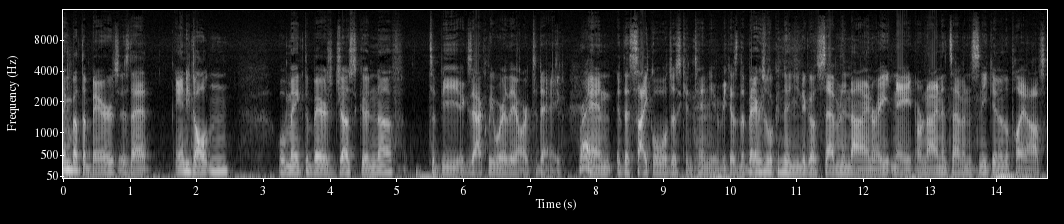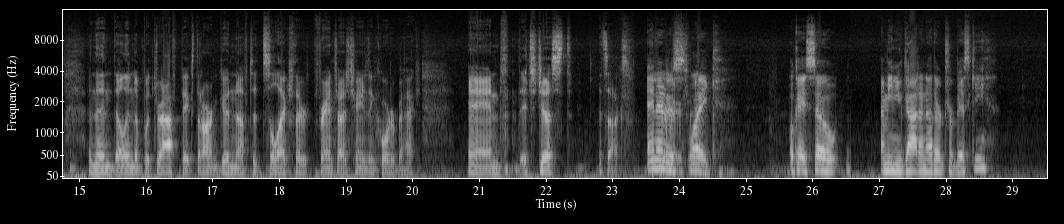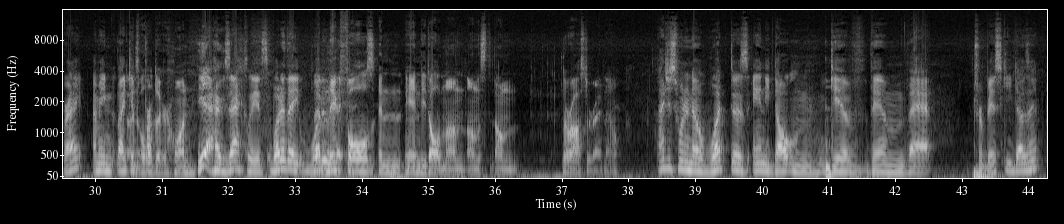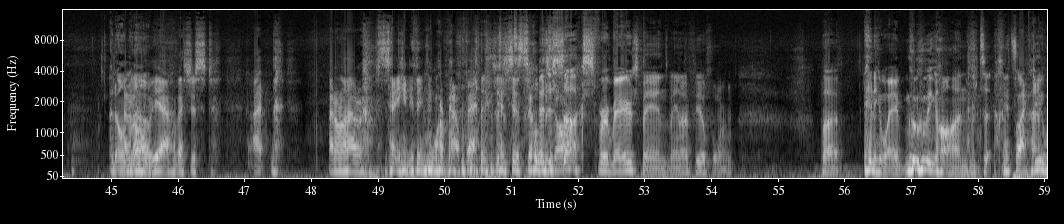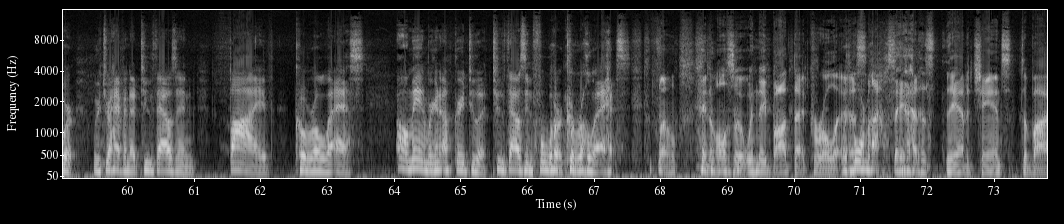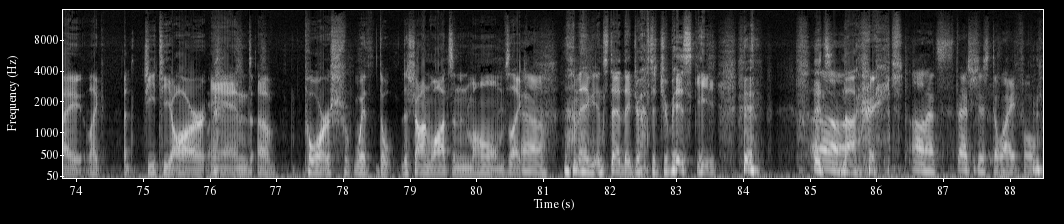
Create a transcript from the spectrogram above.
thing about the Bears is that Andy Dalton will make the Bears just good enough to be exactly where they are today. Right. And the cycle will just continue because the Bears will continue to go seven and nine or eight and eight or nine and seven and sneak into the playoffs. And then they'll end up with draft picks that aren't good enough to select their franchise changing quarterback. And it's just it sucks. And if it you're a is Bears fan. like, okay, so, I mean, you got another Trubisky, right? I mean, like an it's pro- older one. yeah, exactly. It's what are they? What are Nick they, Foles and Andy Dalton on on the on the roster right now. I just want to know what does Andy Dalton give them that Trubisky doesn't? I don't, I don't know. know. Yeah, that's just I. I don't know how to say anything more about that. It it's just so it bizarre. just sucks for Bears fans, man. I feel for them. But anyway, moving on to It's like, dude, we're we're driving a 2005 Corolla S. Oh man, we're gonna upgrade to a 2004 Corolla S. well, and also when they bought that Corolla With S, more miles. they had a they had a chance to buy like a GTR and a Porsche with the Deshaun Watson and Mahomes. Like Oh. maybe instead they drafted Trubisky. it's Oh. not great. Oh, that's that's just delightful.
